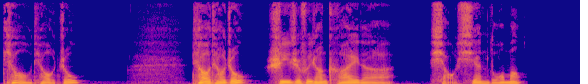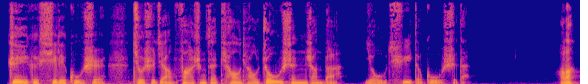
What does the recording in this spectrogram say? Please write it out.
跳跳周》。跳跳周是一只非常可爱的小暹罗猫。这个系列故事就是讲发生在跳跳周身上的有趣的故事的。好了，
